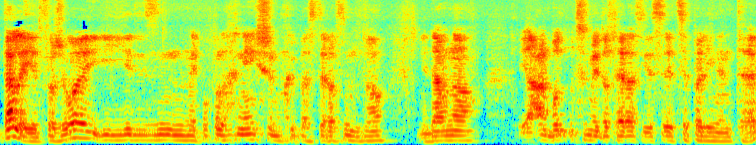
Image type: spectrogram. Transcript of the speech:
dalej je tworzyła i jest najpopularniejszym chyba sterowcem do niedawna, albo w sumie do teraz jest Cepelinem T,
